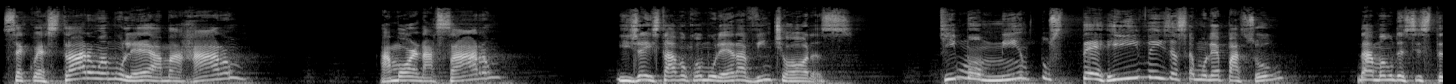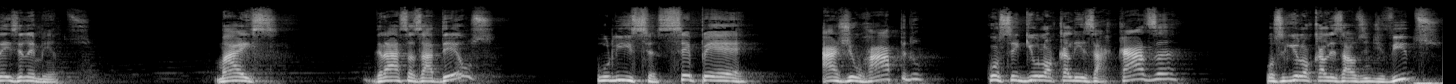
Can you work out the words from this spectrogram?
Sequestraram a mulher, amarraram amordaçaram e já estavam com a mulher há 20 horas. Que momentos terríveis essa mulher passou na mão desses três elementos. Mas, graças a Deus, polícia CPE agiu rápido, conseguiu localizar a casa, conseguiu localizar os indivíduos,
